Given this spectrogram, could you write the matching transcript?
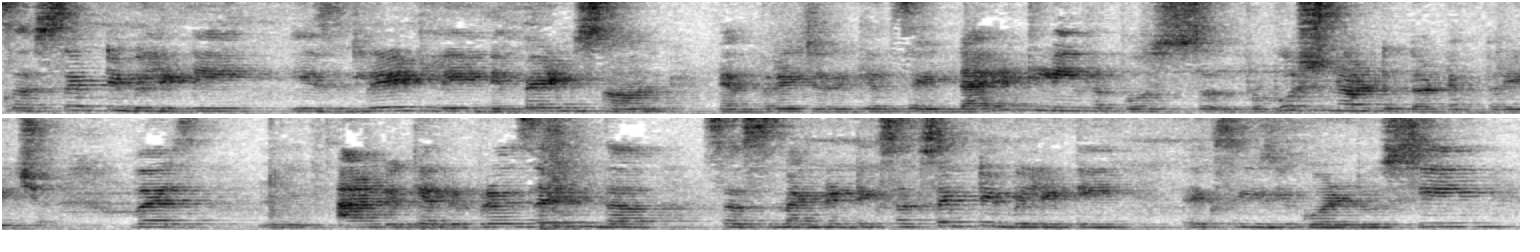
susceptibility is greatly depends on temperature. We can say directly proportional to the temperature. Whereas, mm, and we can represent the magnetic susceptibility x is equal to c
